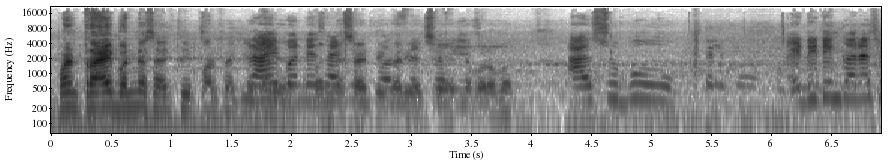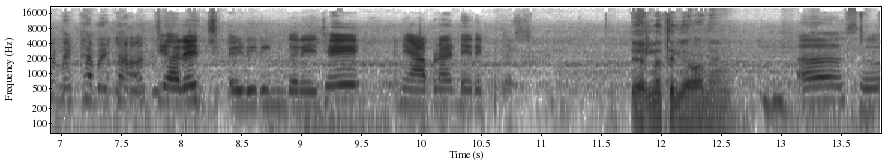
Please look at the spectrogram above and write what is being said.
પણ ટ્રાય બંને સાઈડથી પરફેક્ટલી બંને સાઈડથી કરીએ છીએ એટલે બરોબર. આ શુભુ એડિટિંગ કરે છે બેઠા બેઠા અત્યારે જ એડિટિંગ કરે છે અને આપણા ડિરેક્ટર એ નથી લેવાના એને.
